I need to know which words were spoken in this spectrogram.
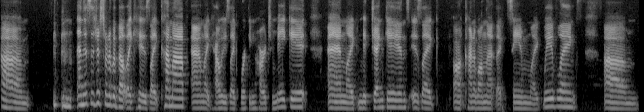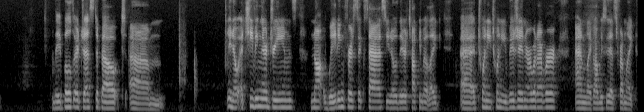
Um, and this is just sort of about like his like come up and like how he's like working hard to make it. And like mick jenkins is like on, kind of on that like same like wavelength. Um they both are just about um you know achieving their dreams not waiting for success. You know they're talking about like uh 2020 vision or whatever and like obviously that's from like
